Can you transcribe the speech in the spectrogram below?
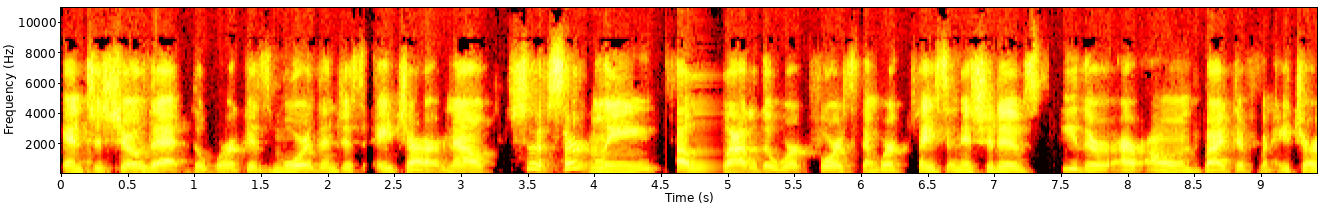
and to show that the work is more than just HR. Now, certainly a lot of the workforce and workplace initiatives either are owned by different HR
